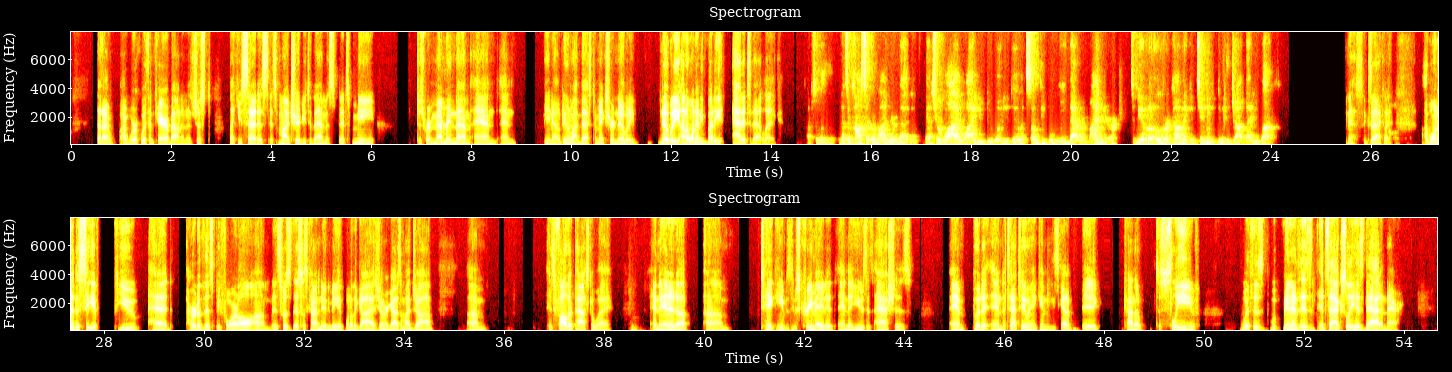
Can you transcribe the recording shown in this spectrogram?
that I I work with and care about, and it's just like you said, it's it's my tribute to them. It's it's me just remembering them and and you know doing my best to make sure nobody nobody I don't want anybody added to that leg. Absolutely. And that's a constant reminder that that's your why, why you do what you do. And some people need that reminder to be able to overcome and continue to do the job that you love. Yes, exactly. I wanted to see if, if you had heard of this before at all. Um, this was this was kind of new to me. One of the guys, younger guys on my job, um, his father passed away, and they ended up um, taking. He was, he was cremated, and they used his ashes and put it in the tattoo ink, and he's got a big kind of just sleeve with his and it's, it's actually his dad in there.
